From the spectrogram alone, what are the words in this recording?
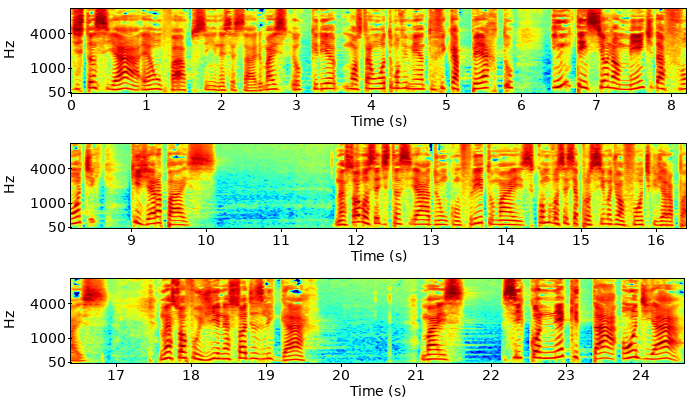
distanciar é um fato, sim, necessário, mas eu queria mostrar um outro movimento, ficar perto intencionalmente da fonte que gera paz. Não é só você distanciar de um conflito, mas como você se aproxima de uma fonte que gera paz. Não é só fugir, não é só desligar, mas se conectar onde há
